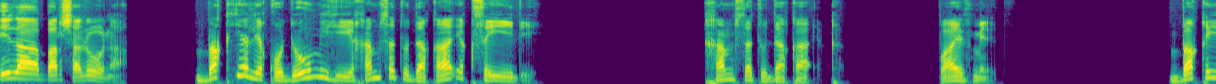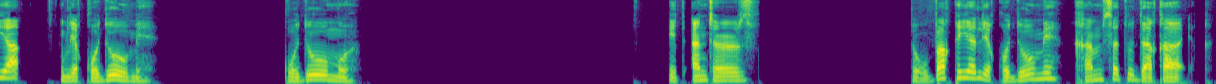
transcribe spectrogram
إلى برشلونة. بقي لقدومه خمسة دقائق سيدي. خمسة دقائق. Five minutes. بقي لقدومه. قدومه. It enters. So بقي لقدومه خمسة دقائق.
